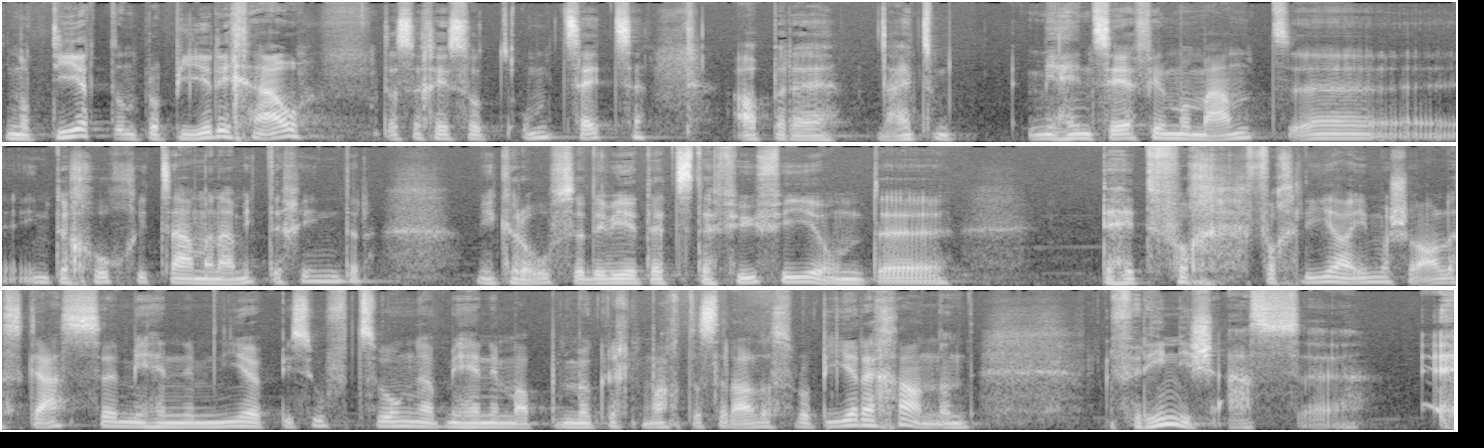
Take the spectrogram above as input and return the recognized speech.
notiert und probiere ich auch, das ein bisschen so umzusetzen. Aber äh, nein, zum, wir haben sehr viele Momente äh, in der Küche zusammen, auch mit den Kindern. Mein Grosser, der wird jetzt der Fünfi und äh, der hat von, von klein an immer schon alles gegessen. Wir haben ihm nie etwas aufgezwungen, aber wir haben ihm aber möglich gemacht, dass er alles probieren kann. Und für ihn ist Essen äh,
